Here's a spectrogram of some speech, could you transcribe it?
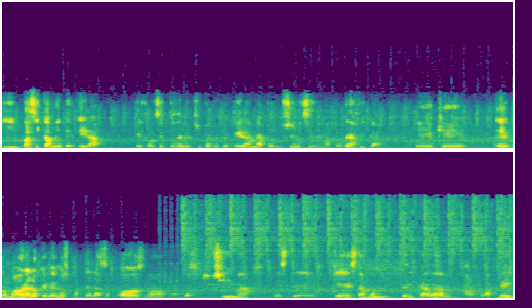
y básicamente era el concepto de Super Metroid era una producción cinematográfica eh, que eh, como ahora lo que vemos con The Last of Us, ¿no? con Ghost of Tsushima, este, que está muy dedicada a, Play,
